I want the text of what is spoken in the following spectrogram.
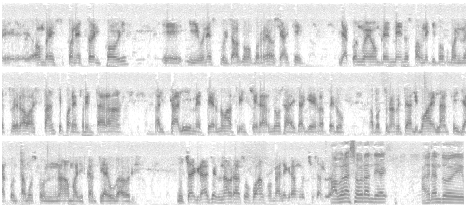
eh, hombres con esto del COVID eh, y un expulsado como correo. O sea que ya con nueve hombres menos para un equipo como el nuestro era bastante para enfrentar a, al Cali y meternos a trincherarnos a esa guerra, pero afortunadamente salimos adelante y ya contamos con una mayor cantidad de jugadores. Muchas gracias, un abrazo Juanjo, me alegra mucho saludar. Abrazo grande. Agrando, eh,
